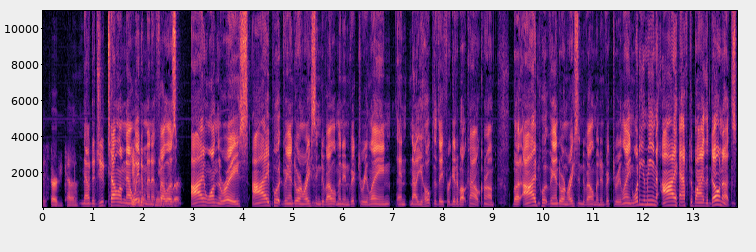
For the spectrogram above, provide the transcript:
they started kind of. Now, did you tell him? Now, wait a minute, fellas. I won the race. I put Vandoorne Racing Development in victory lane, and now you hope that they forget about Kyle Crump. But I put Vandoorne Racing Development in victory lane. What do you mean? I have to buy the donuts?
